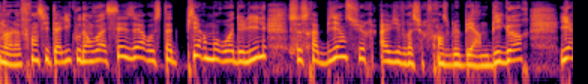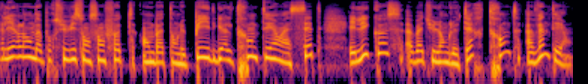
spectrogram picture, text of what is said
Voilà, France-Italie, coup d'envoi à 16h au stade Pierre-Mauroy de Lille. Ce sera bien sûr à vivre sur France Bleu Béarn Bigorre. Hier, l'Irlande a poursuivi son sans faute en battant le Pays de Galles 31 à 7 et l'Écosse a battu l'Angleterre 30 à 21.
